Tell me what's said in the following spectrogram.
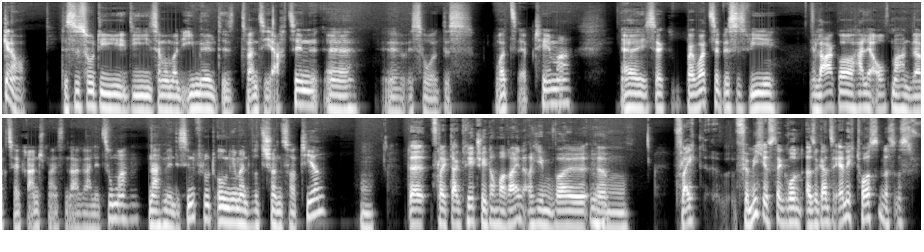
Genau. Das ist so die, die, sagen wir mal, die E-Mail des 2018 äh, äh, ist so das WhatsApp-Thema. Äh, ich sag, bei WhatsApp ist es wie Lagerhalle aufmachen, Werkzeug ranschmeißen, Lagerhalle zumachen. Nach mir die Sinnflut. Irgendjemand wird es schon sortieren. Hm. Da, vielleicht da grätsche ich noch mal rein, Achim, weil mhm. ähm, vielleicht für mich ist der Grund, also ganz ehrlich, Thorsten, das ist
